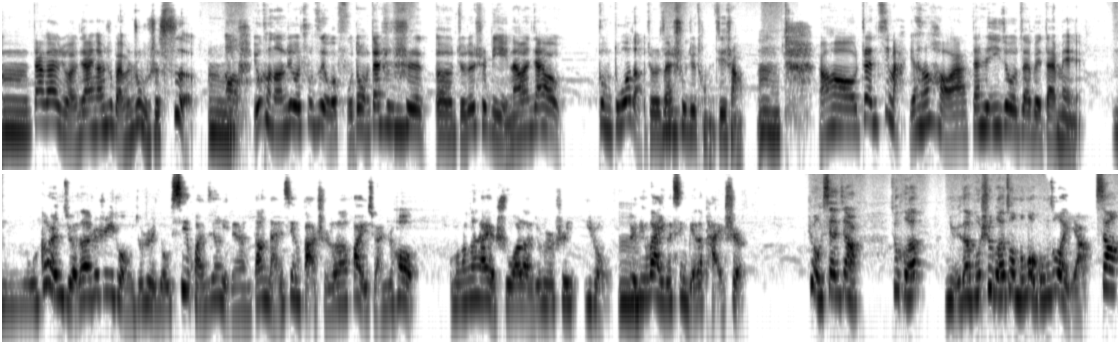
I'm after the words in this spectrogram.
嗯，大概女玩家应该是百分之五十四，嗯，有可能这个数字有个浮动，但是是呃，绝对是比男玩家要。更多的就是在数据统计上，嗯，然后战绩嘛也很好啊，但是依旧在被带妹。嗯，我个人觉得这是一种就是游戏环境里边，当男性把持了话语权之后，我们刚刚才也说了，就是是一种对另外一个性别的排斥。这种现象就和女的不适合做某某工作一样，像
